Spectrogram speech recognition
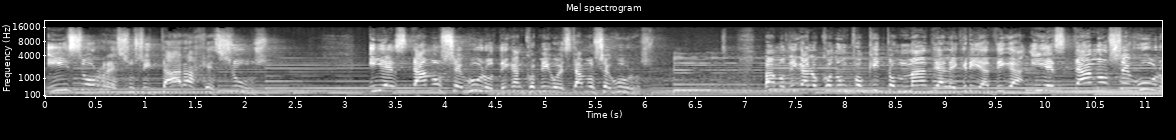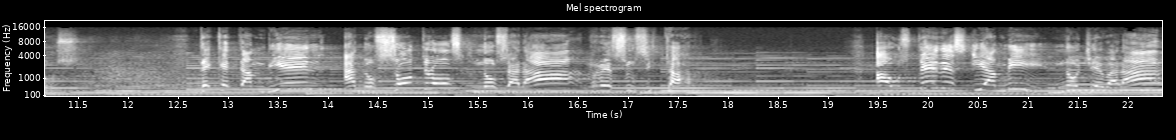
hizo resucitar a Jesús Y estamos seguros, digan conmigo, estamos seguros. Vamos, dígalo con un poquito más de alegría. Diga, y estamos seguros de que también a nosotros nos hará resucitar. A ustedes y a mí nos llevará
